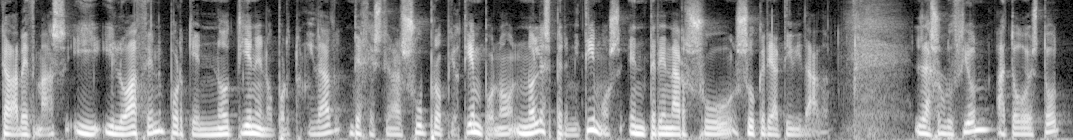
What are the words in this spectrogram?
cada vez más y, lo hacen porque no tienen oportunidad de gestionar su propio tiempo, no, no les permitimos entrenar su, su creatividad. La solución a todo esto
